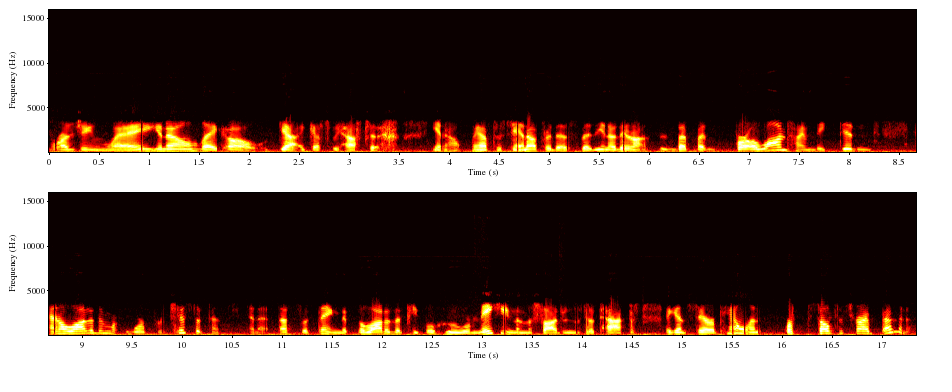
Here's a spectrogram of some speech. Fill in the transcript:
grudging way, you know, like, oh yeah, I guess we have to you know, we have to stand up for this. But you know, they're not. But but for a long time they didn't, and a lot of them were participants in it. That's the thing. That a lot of the people who were making the misogynist attacks against Sarah Palin were self-described feminists.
